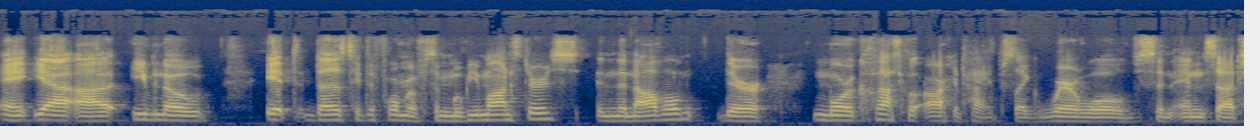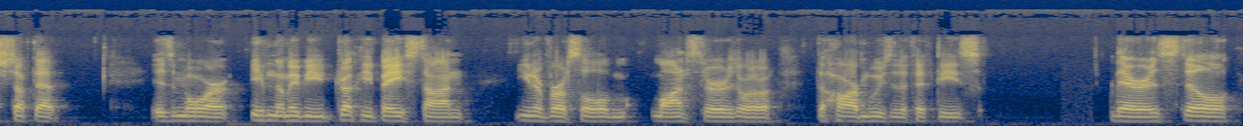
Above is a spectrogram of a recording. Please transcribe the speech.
And yeah, uh, even though it does take the form of some movie monsters in the novel, they're more classical archetypes like werewolves and, and such stuff that is more, even though maybe directly based on Universal monsters or the horror movies of the 50s, there is still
